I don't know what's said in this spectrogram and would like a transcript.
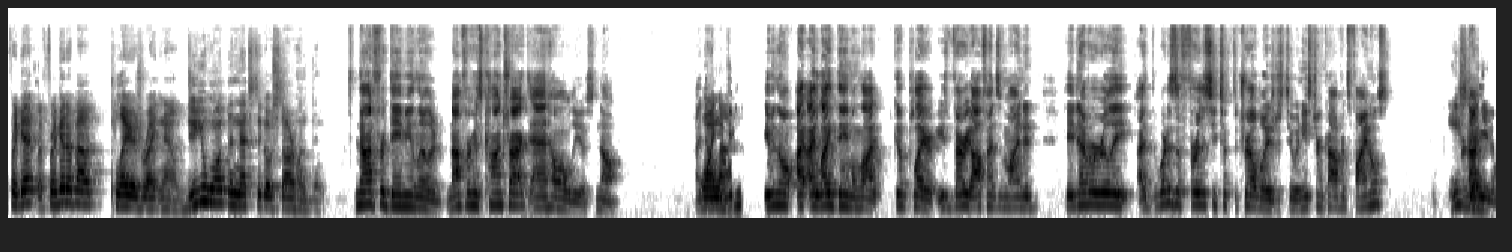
Forget forget about players right now. Do you want the Nets to go star hunting? Not for Damian Lillard. Not for his contract and how old he is. No. I Why don't. not? Even, even though I, I like Dame a lot, good player. He's very offensive minded. He never really. I, what is the furthest he took the Trailblazers to? An Eastern Conference Finals? Eastern. Or not even.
